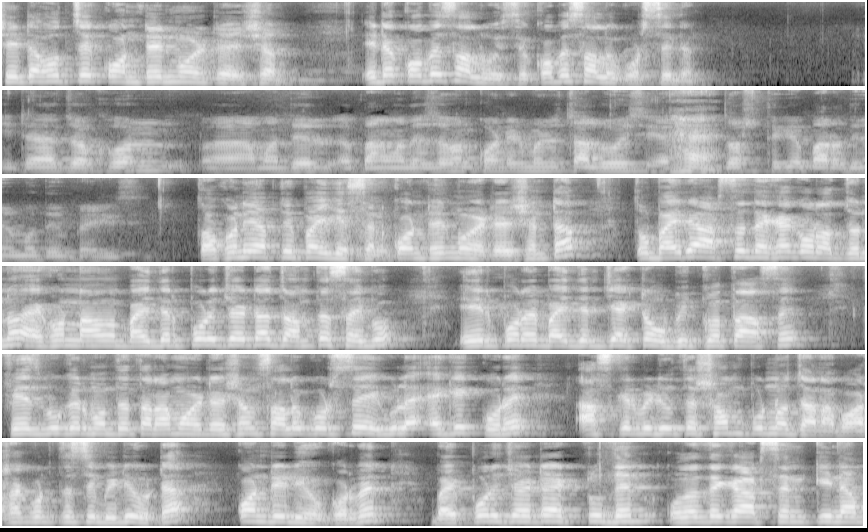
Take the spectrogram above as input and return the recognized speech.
সেটা হচ্ছে কন্টেন্ট মনিটেশন এটা কবে চালু হয়েছে? কবে চালু করছিলেন? এটা যখন আমাদের বাংলাদেশ যখন কন্টেন্ট মনিটর চালু হয়েছে হ্যাঁ। দশ থেকে বারো দিনের মধ্যে আমি পেয়ে গেছি। তখনই আপনি পাই গেছেন কন্টেন্ট মনিটাইজেশনটা তো বাইরে আসতে দেখা করার জন্য এখন বাইদের পরিচয়টা জানতে চাইব। এরপরে বাইদের যে একটা অভিজ্ঞতা আছে ফেসবুকের মধ্যে তারা মনিটাইজেশন চালু করছে এগুলো এক এক করে আজকের ভিডিওতে সম্পূর্ণ জানাব। আশা করতেছি ভিডিওটা কন্টিনিউ করবেন। ভাই পরিচয়টা একটু দেন কোথা থেকে আসছেন কি নাম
